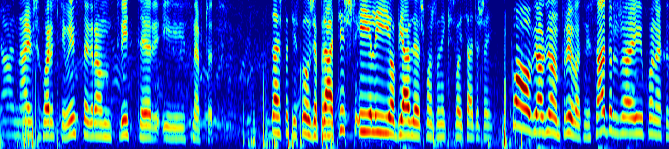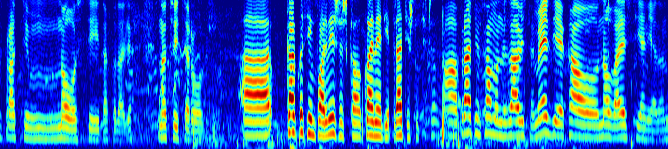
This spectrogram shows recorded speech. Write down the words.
Ja najviše koristim Instagram, Twitter i Snapchat. Zašto ti služe? Pratiš ili objavljaš možda neki svoj sadržaj? Pa objavljujem privatni sadržaj i ponekad pratim novosti i tako dalje. Na Twitteru obično. A kako se informišeš, kao koje medije pratiš, što se čuo? Pa pratim samo nezavisne medije kao Nova S i N1.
